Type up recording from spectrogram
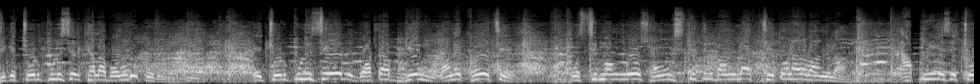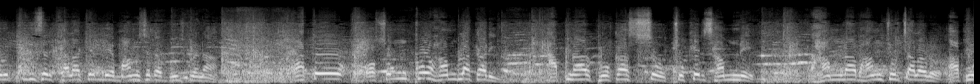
যে চোর পুলিশের খেলা বন্ধ করুন। এই চোর পুলিশের গট আপ গেম অনেক হয়েছে। পশ্চিমবঙ্গ সংস্কৃতির বাংলা, চেতনার বাংলা। আপনি এসে চোর পুলিশের খেলা খেললে মানুষ এটা বুঝবে না। এত অসংখ্য হামলাকারী আপনার প্রকাশ্য চোখের সামনে হামলা ভাঙচুর চালালো, আপনি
